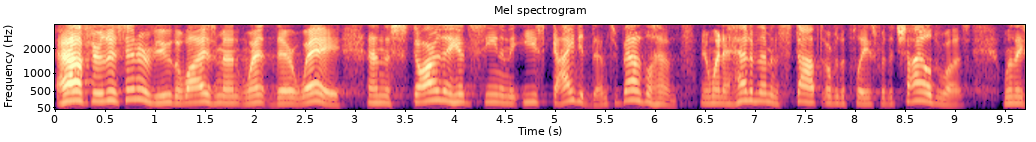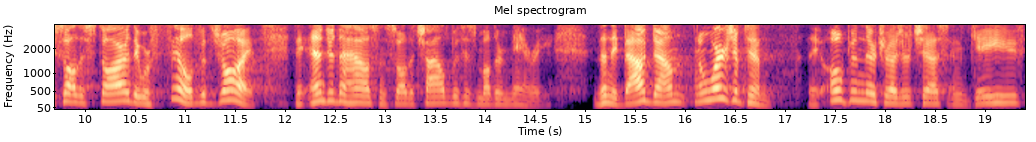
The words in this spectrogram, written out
After this interview, the wise men went their way, and the star they had seen in the east guided them to Bethlehem and went ahead of them and stopped over the place where the child was. When they saw the star, they were filled with joy. They entered the house and saw the child with his mother Mary. Then they bowed down and worshiped him. They opened their treasure chests and gave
